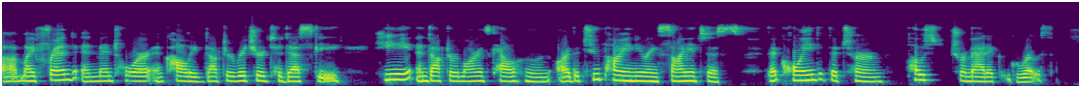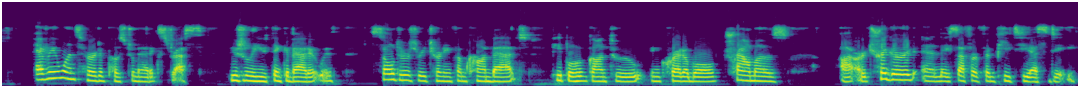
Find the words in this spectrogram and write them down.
uh, my friend and mentor and colleague, Dr. Richard Tedeschi, he and Dr. Lawrence Calhoun are the two pioneering scientists that coined the term post traumatic growth. Everyone's heard of post traumatic stress. Usually you think about it with soldiers returning from combat, people who've gone through incredible traumas uh, are triggered and they suffer from PTSD.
